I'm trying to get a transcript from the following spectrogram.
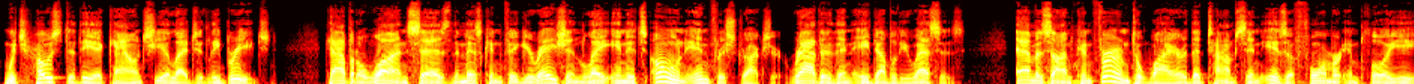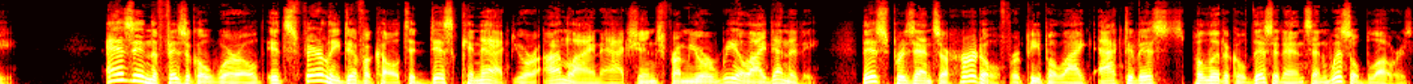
which hosted the account she allegedly breached. Capital One says the misconfiguration lay in its own infrastructure rather than AWS's. Amazon confirmed to Wire that Thompson is a former employee. As in the physical world, it's fairly difficult to disconnect your online actions from your real identity. This presents a hurdle for people like activists, political dissidents, and whistleblowers,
